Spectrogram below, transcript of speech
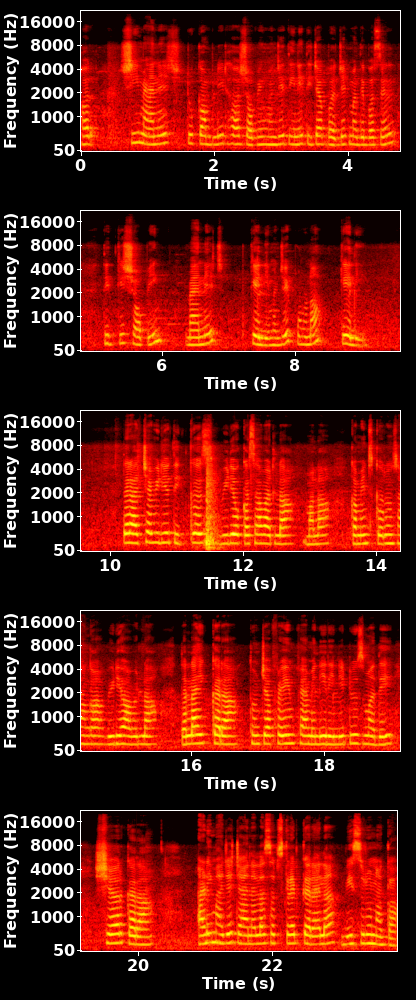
Her she manage to complete her shopping म्हणजे तिने तिच्या बजेटमध्ये बसेल. तितकी शॉपिंग मॅनेज केली म्हणजे पूर्ण केली. तर आजच्या व्हिडिओ तितकंच. व्हिडिओ कसा वाटला? मला कमेंट्स करून सांगा व्हिडिओ आवडला तर लाईक करा तुमच्या फ्रेंड फॅमिली रिलेटिव्समध्ये शेअर करा आणि माझ्या चॅनलला सबस्क्राईब करायला विसरू नका.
